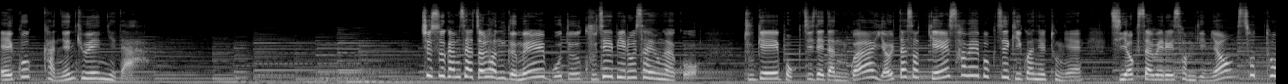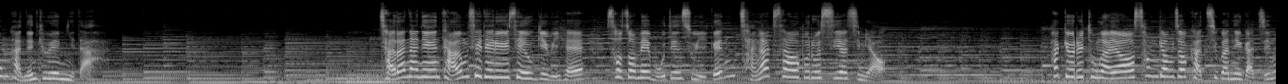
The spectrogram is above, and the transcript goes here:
애국하는 교회입니다. 추수감사절 헌금을 모두 구제비로 사용하고 두 개의 복지재단과 15개의 사회복지기관을 통해 지역사회를 섬기며 소통하는 교회입니다. 자라나는 다음 세대를 세우기 위해 서점의 모든 수익은 장학 사업으로 쓰여지며 학교를 통하여 성경적 가치관을 가진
